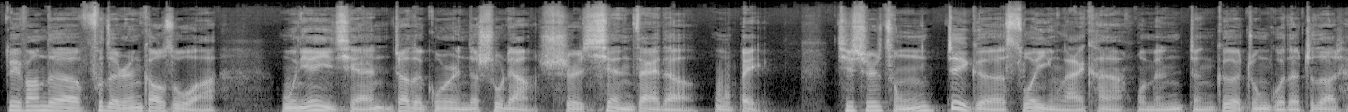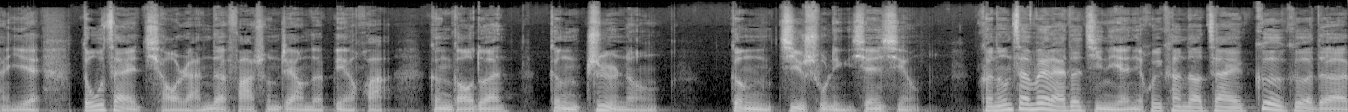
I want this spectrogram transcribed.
对方的负责人告诉我啊，五年以前这儿的工人的数量是现在的五倍。其实从这个缩影来看啊，我们整个中国的制造产业都在悄然的发生这样的变化，更高端、更智能、更技术领先型。可能在未来的几年，你会看到在各个的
